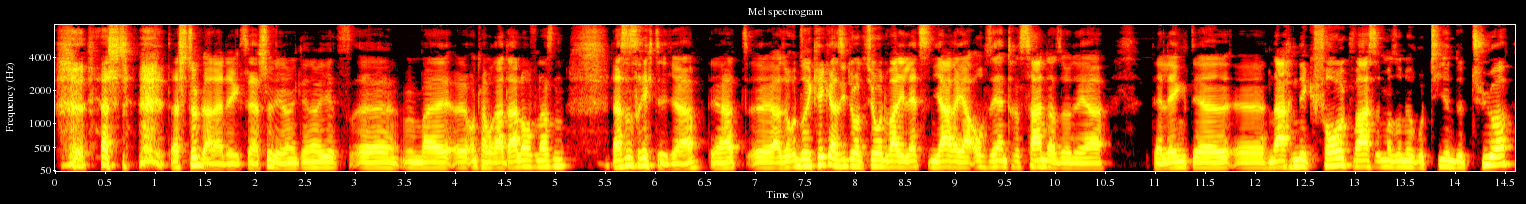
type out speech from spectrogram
Das, das, stimmt allerdings, ja, stimmt. Den habe ich jetzt äh, mal äh, unterm Radar laufen lassen. Das ist richtig, ja. Der hat, äh, also unsere Kicker-Situation war die letzten Jahre ja auch sehr interessant. Also der, der Lenk, der äh, nach Nick Folk war es immer so eine rotierende Tür.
